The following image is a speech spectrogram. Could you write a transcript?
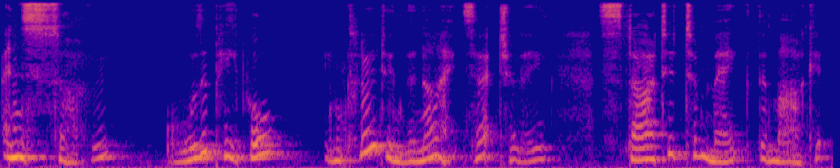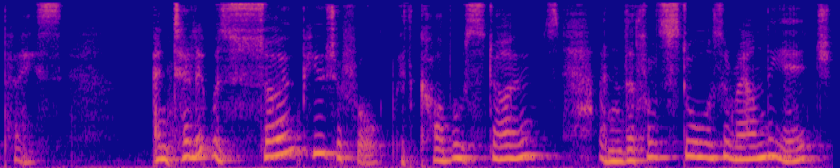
And so all the people, including the knights actually, started to make the marketplace until it was so beautiful with cobblestones and little stalls around the edge,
